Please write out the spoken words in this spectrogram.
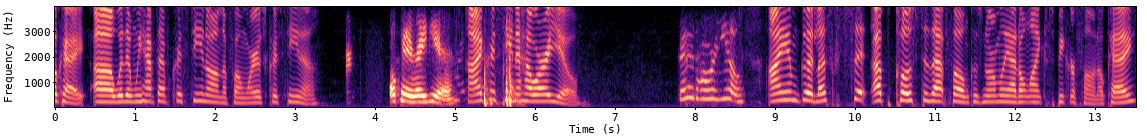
okay. Uh, well, then we have to have Christina on the phone. Where's Christina? Okay, right here. Hi, Christina. How are you? Good, how are you? I am good. Let's sit up close to that phone because normally I don't like speakerphone, okay?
